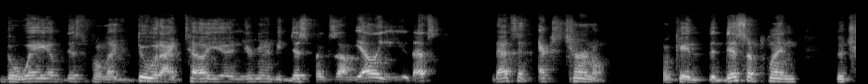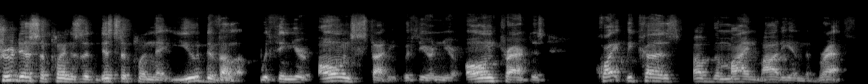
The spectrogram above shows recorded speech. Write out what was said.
the way of discipline like do what i tell you and you're going to be disciplined because i'm yelling at you. That's that's an external okay? The discipline the true discipline is the discipline that you develop within your own study within your, your own practice quite because of the mind body and the breath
